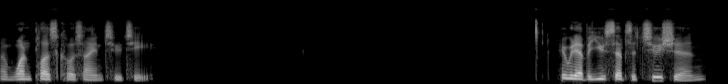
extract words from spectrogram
and 1 plus cosine 2t. Here we'd have a u substitution.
